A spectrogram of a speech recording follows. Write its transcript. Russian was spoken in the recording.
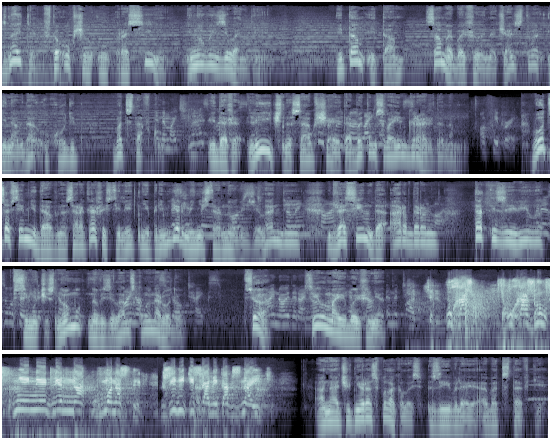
Знаете, что общего у России и Новой Зеландии? И там, и там самое большое начальство иногда уходит в отставку и даже лично сообщает об этом своим гражданам. Вот совсем недавно 46-летний премьер-министр Новой Зеландии Джасинда Ардерн так и заявила всему честному новозеландскому народу. Все, сил моих больше нет. Ухожу, ухожу немедленно в монастырь. Живите сами, как знаете. Она чуть не расплакалась, заявляя об отставке.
